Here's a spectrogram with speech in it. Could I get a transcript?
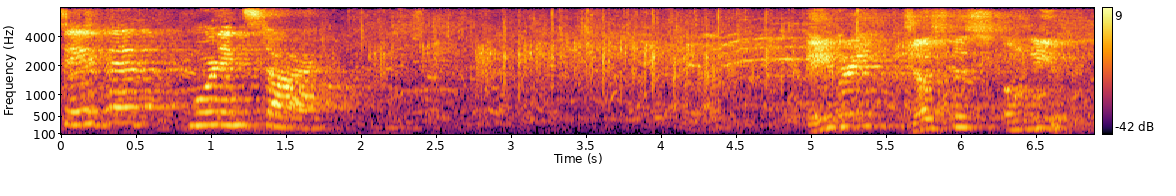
David Morningstar. Avery Justice O'Neill.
